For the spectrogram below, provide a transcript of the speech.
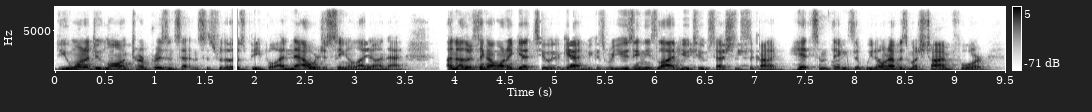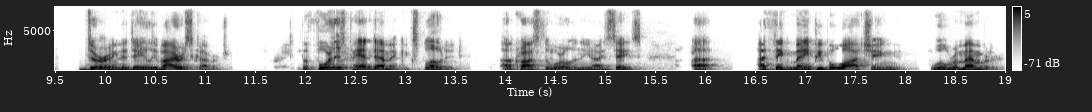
do you want to do long term prison sentences for those people? And now we're just seeing a light on that. Another thing I want to get to again, because we're using these live YouTube sessions to kind of hit some things that we don't have as much time for during the daily virus coverage. Before this pandemic exploded across the world in the United States, uh, I think many people watching will remember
